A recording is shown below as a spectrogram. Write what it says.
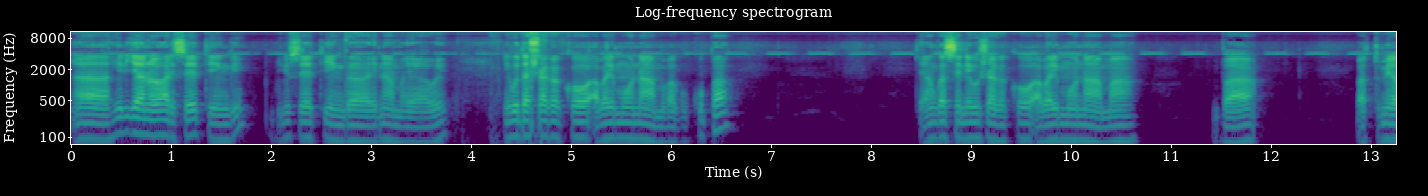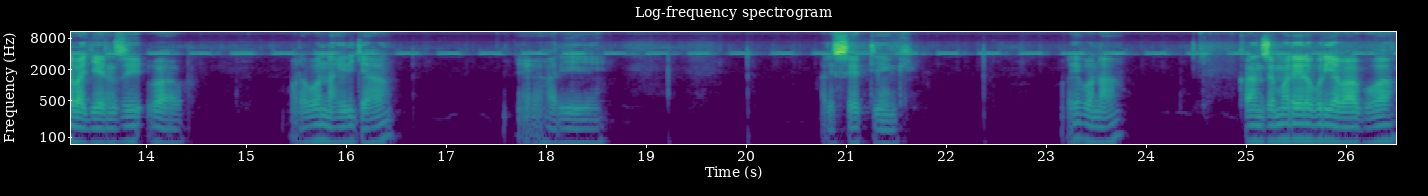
Ah, hirya hano hari setting. Uburyo usetinga inama yawe niba udashaka ko abari mu nama bagukupa cyangwa se niba ushaka ko abari mu nama ba batumira bagenzi babo urabona hirya aha eh, hari hari setting. Urabibona? Aha kanzemo rero buriya baguha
